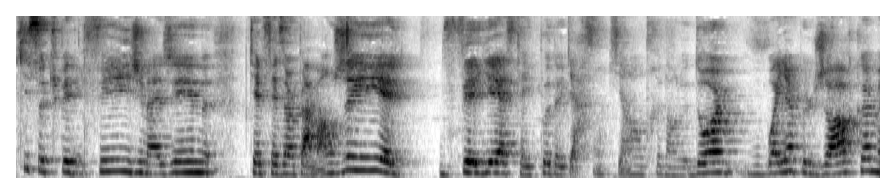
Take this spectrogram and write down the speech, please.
qui s'occupait des filles, j'imagine, qu'elle faisait un peu à manger, elle veillait à ce qu'il n'y ait pas de garçons qui entrent dans le dorm. Vous voyez un peu le genre, comme...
